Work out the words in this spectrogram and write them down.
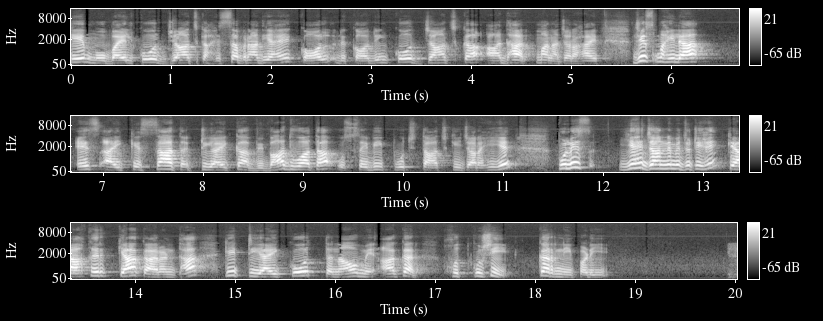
के मोबाइल को जाँच का हिस्सा बना दिया है। कॉल रिकॉर्डिंग को जाँच का आधार माना जा रहा है। जिस महिला एसआई के साथ टीआई का विवाद हुआ था, उससे भी पूछताछ की जा रही है। पुलिस यह जानने में जुटी है कि आखिर क्या कारण था कि टीआई को तनाव में आकर खुदकुशी करनी पड़ी। इस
